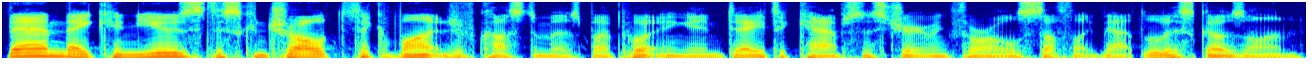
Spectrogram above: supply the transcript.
Then they can use this control to take advantage of customers by putting in data caps and streaming throttles, stuff like that. The list goes on.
